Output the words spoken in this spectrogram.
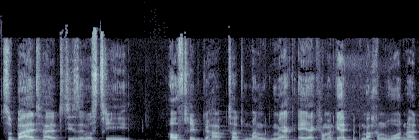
Sobald halt diese Industrie Auftrieb gehabt hat und man merkt, ey, da kann man Geld mitmachen, wurden halt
